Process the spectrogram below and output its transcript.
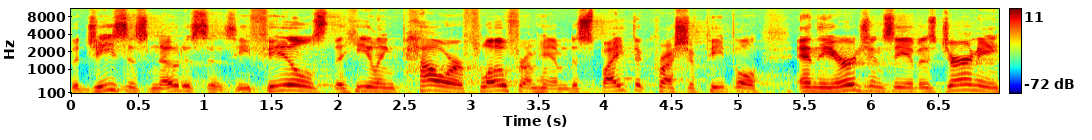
But Jesus notices, he feels the healing power flow from him despite the crush of people and the urgency of his journey,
